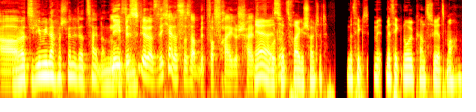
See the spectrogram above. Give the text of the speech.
Aber Uh, hört sich irgendwie nach verschwendeter Zeit an. so nee, bist du dir da sicher, dass das ab Mittwoch freigeschaltet Ja, wurde? ist jetzt freigeschaltet. Mythic, Mythic 0 kannst du jetzt machen.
